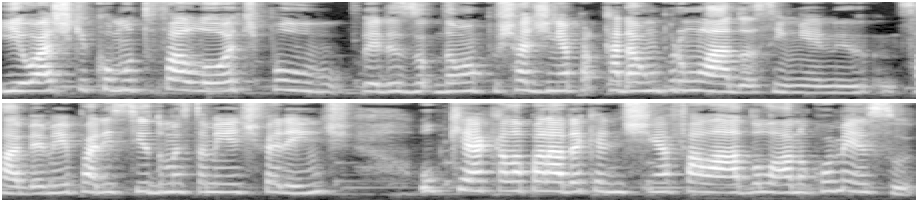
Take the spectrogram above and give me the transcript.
E eu acho que, como tu falou, tipo, eles dão uma puxadinha para cada um pra um lado, assim, ele, sabe? É meio parecido, mas também é diferente. O que é aquela parada que a gente tinha falado lá no começo.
